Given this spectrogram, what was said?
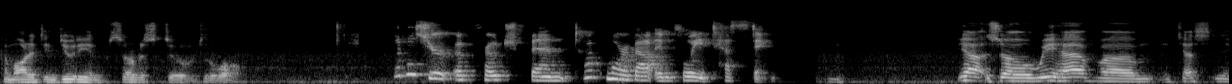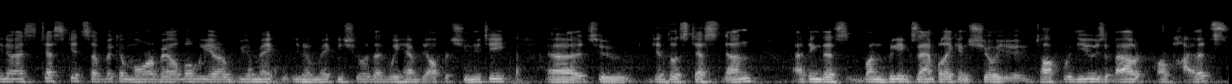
commodity and duty and service to, to the world. What has your approach been? Talk more about employee testing. Yeah, so we have um, tests. You know, as test kits have become more available, we are we are making you know making sure that we have the opportunity uh, to get those tests done. I think that's one big example I can show you, talk with you, is about our pilots,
